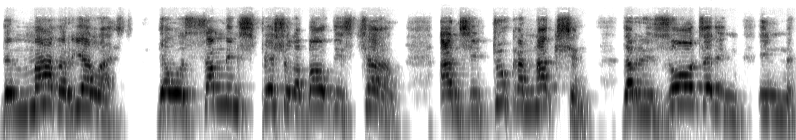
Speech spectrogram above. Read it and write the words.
the mother realized there was something special about this child, and she took an action that resulted in, in,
